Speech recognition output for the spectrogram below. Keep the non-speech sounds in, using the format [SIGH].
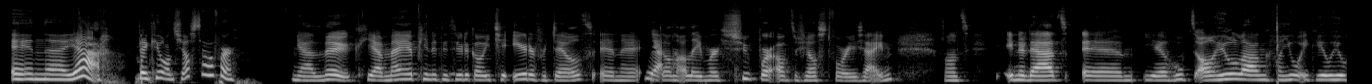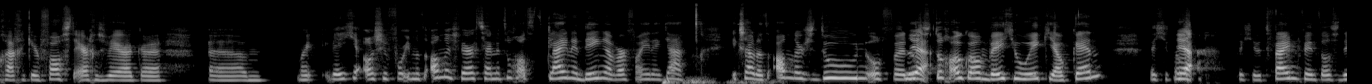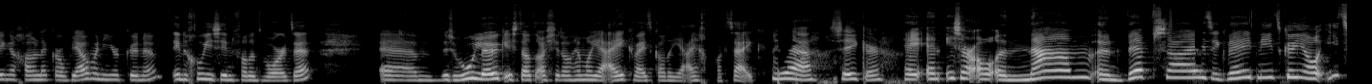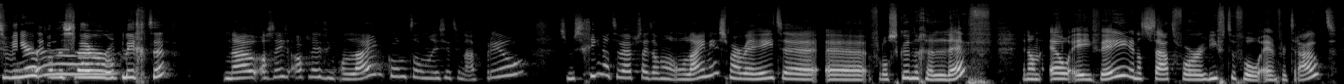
En ja, daar ben ik heel enthousiast over. Ja, leuk. Ja, mij heb je het natuurlijk al ietsje eerder verteld. En eh, ik Ja. kan alleen maar super enthousiast voor je zijn. Want inderdaad, ehm, je roept al heel lang van... joh, ik wil heel graag een keer vast ergens werken. Ehm, maar weet je, als je voor iemand anders werkt... zijn er toch altijd kleine dingen waarvan je denkt... ja, ik zou dat anders doen. Of eh, dat Ja. is toch ook wel een beetje hoe ik jou ken. Dat je, Ja. dat je het fijn vindt als dingen gewoon lekker op jouw manier kunnen. In de goede zin van het woord, hè. Ehm, dus hoe leuk is dat als je dan helemaal je ei kwijt kan in je eigen praktijk? Ja, zeker. hey, en is er al een naam, een website? Ik weet niet. Kun je al iets meer van de sluier oplichten? Nou, als deze aflevering online komt, dan is het in april. Dus misschien dat de website dan al online is. Maar we heten eh verloskundige LEF. En dan L-E-V. En dat staat voor liefdevol en vertrouwd.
